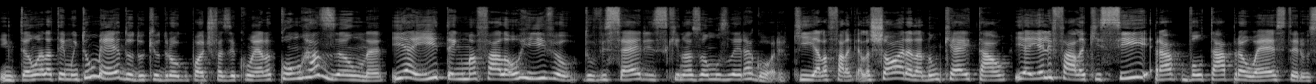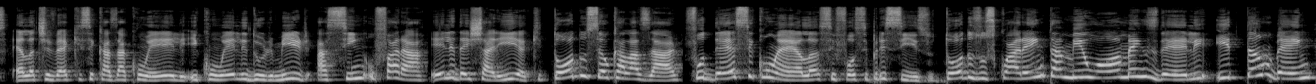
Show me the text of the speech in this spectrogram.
Então ela tem muito medo do que o Drogo pode fazer com ela, com razão, né? E aí tem uma fala horrível do Viserys que nós vamos ler agora, que ela fala que ela chora, ela não quer e tal. E aí ele fala que se para voltar para Westeros, ela tiver que se casar com ele e com ele do dormir, assim o fará. Ele deixaria que todo o seu calazar fudesse com ela se fosse preciso, todos os 40 mil homens dele e também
